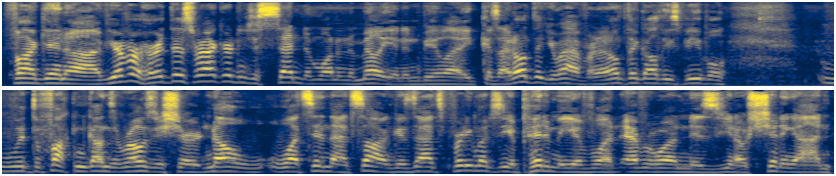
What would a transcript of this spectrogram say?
fucking, uh, have you ever heard this record? And just send him one in a million and be like, because I don't think you have, and I don't think all these people with the fucking Guns N' Roses shirt know what's in that song because that's pretty much the epitome of what everyone is, you know, shitting on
